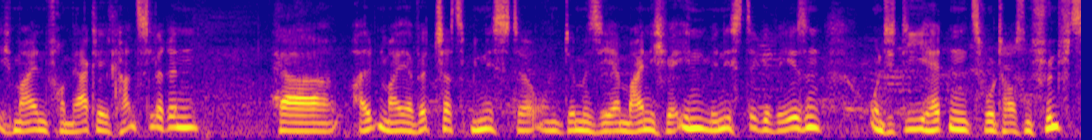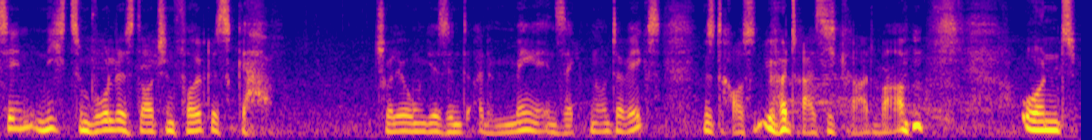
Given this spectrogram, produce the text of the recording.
ich meine Frau Merkel Kanzlerin, Herr Altmaier Wirtschaftsminister und de Maizière, meine ich, wäre Innenminister gewesen und die hätten 2015 nicht zum Wohle des deutschen Volkes gehabt. Entschuldigung, hier sind eine Menge Insekten unterwegs. Es ist draußen über 30 Grad warm. Und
